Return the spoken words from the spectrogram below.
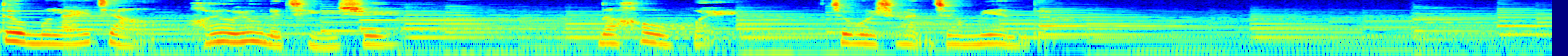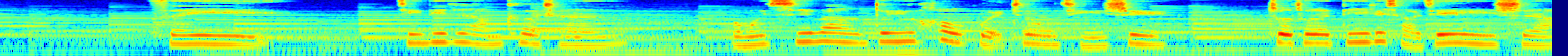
对我们来讲很有用的情绪，那后悔就会是很正面的。所以，今天这堂课程，我们希望对于后悔这种情绪，做出的第一个小建议是：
